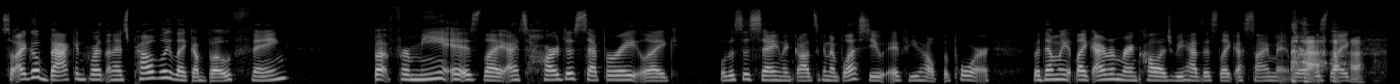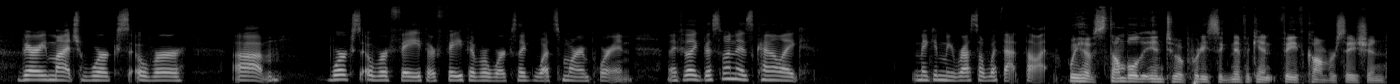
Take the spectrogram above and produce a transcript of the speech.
So I go back and forth, and it's probably like a both thing. But for me, it is like, it's hard to separate, like, well, this is saying that God's going to bless you if you help the poor. But then we, like, I remember in college, we had this, like, assignment where it was like very much works over, um, works over faith or faith over works. Like, what's more important? And I feel like this one is kind of like, making me wrestle with that thought. We have stumbled into a pretty significant faith conversation.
